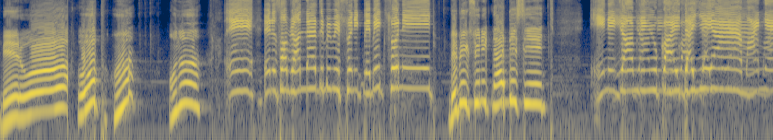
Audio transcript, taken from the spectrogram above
1 hop. Ha? Ana. Eee Enes amca nerede bebek Sonic bebek Sonic? Bebek Sonic neredesin? Amca yukarıdayım anne.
